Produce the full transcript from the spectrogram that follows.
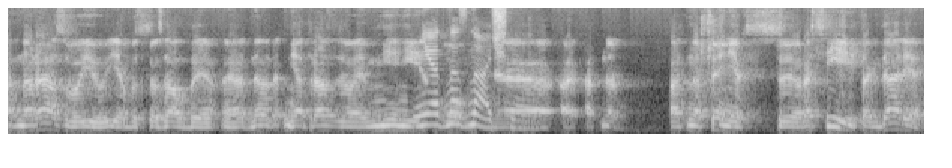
одноразовую, я бы сказал бы, э, одно- неодноразовое мнение Неоднозначное. о э, отно- отношениях с Россией и так далее.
